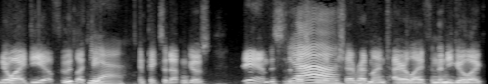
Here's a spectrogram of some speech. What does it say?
no idea of food like me Yeah. and picks it up and goes, damn, this is the best fillet fish I've ever had in my entire life, and then you go like,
